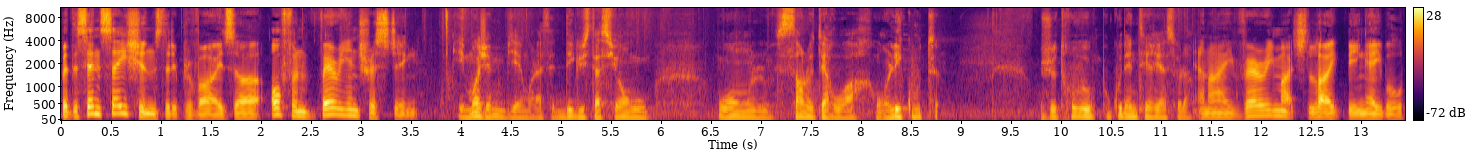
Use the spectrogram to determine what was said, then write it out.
But the sensations that it provides are often very interesting. Et moi, j'aime bien voilà, cette dégustation où, où on sent le terroir, où on l'écoute. Je trouve beaucoup d'intérêt à cela. And I very much like being able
